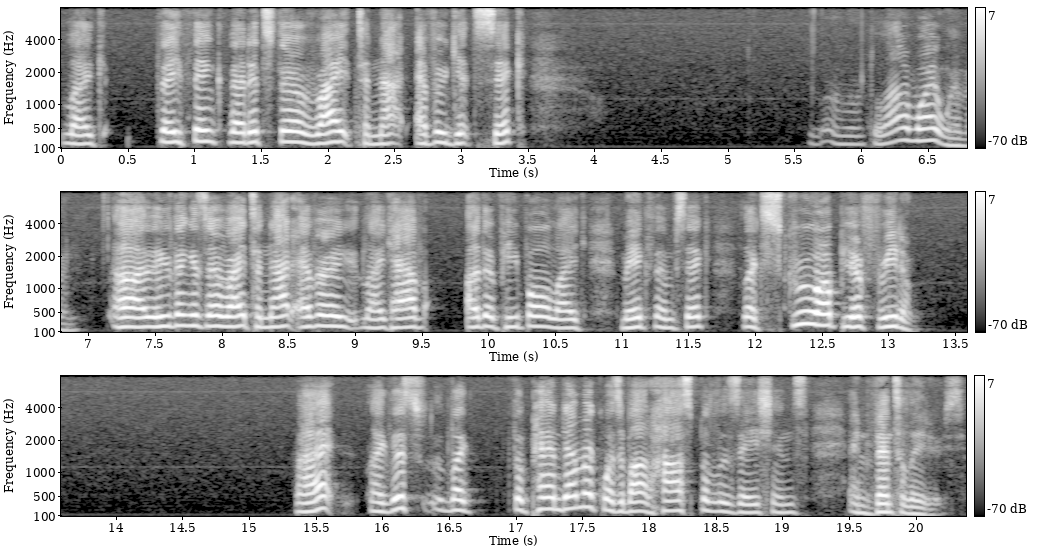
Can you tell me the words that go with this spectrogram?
like they think that it's their right to not ever get sick. A lot of white women. Uh, they think it's their right to not ever like have other people like make them sick. Like screw up your freedom. Right? Like this like the pandemic was about hospitalizations and ventilators.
